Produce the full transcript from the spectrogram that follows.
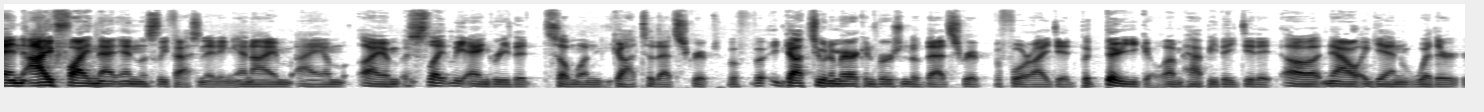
and I find that endlessly fascinating, and I'm I am I am slightly angry that someone got to that script, bef- got to an American version of that script before I did. But there you go. I'm happy they did it. Uh, now again, whether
